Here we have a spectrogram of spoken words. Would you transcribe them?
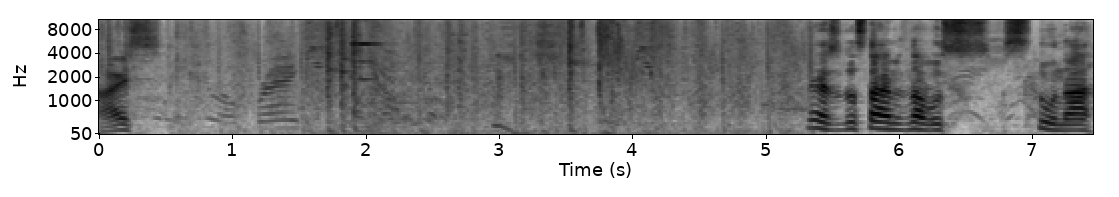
Nice. Jezu, dostałem znowu stuna.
